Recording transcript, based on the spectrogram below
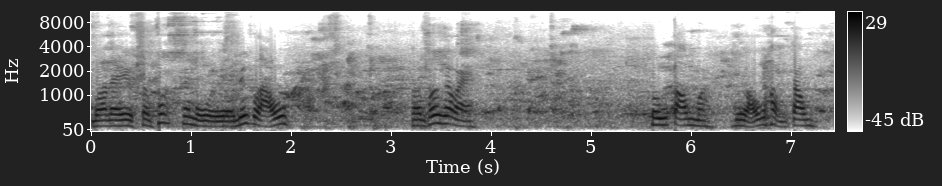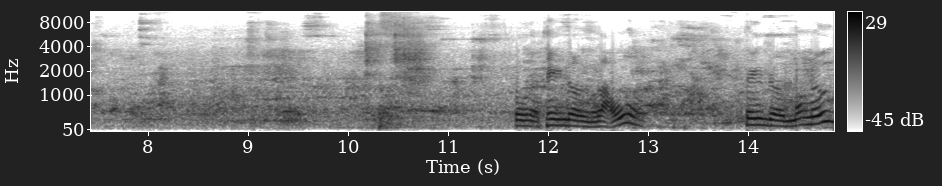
Và đây thơm phức cái mùi nước lẩu. Thơm phức các bạn. Hương tông mà, lẩu hồng kông. Khu là thiên đường lẩu, thiên đường món nướng.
